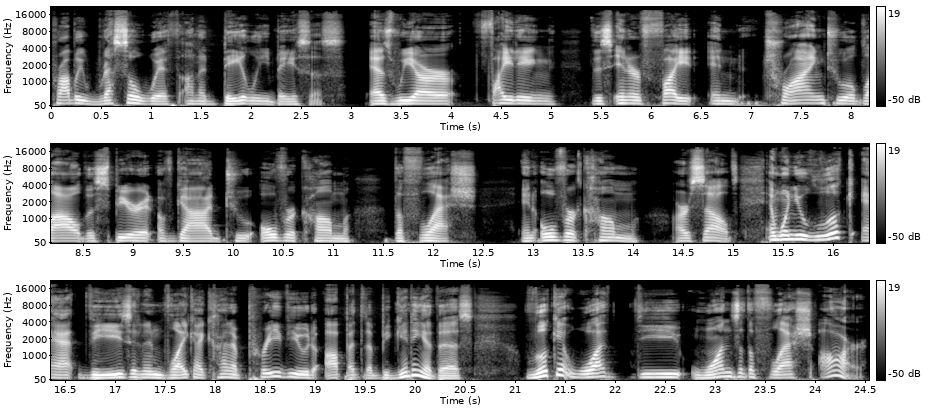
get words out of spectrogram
probably wrestle with on a daily basis as we are fighting this inner fight and trying to allow the Spirit of God to overcome the flesh and overcome ourselves. And when you look at these, and like I kind of previewed up at the beginning of this, look at what the ones of the flesh are.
